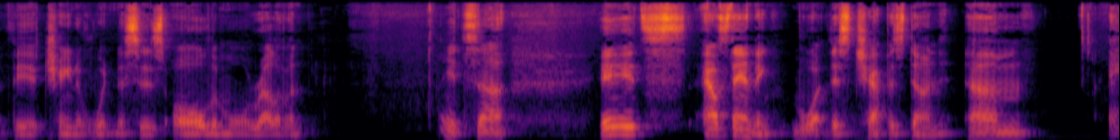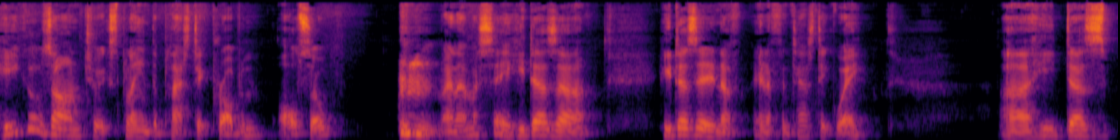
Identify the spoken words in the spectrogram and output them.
the chain of witnesses all the more relevant. It's uh, it's outstanding what this chap has done. Um, he goes on to explain the plastic problem also, and I must say he does uh, he does it in a in a fantastic way. Uh, he does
